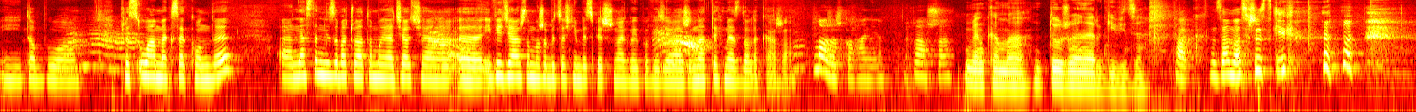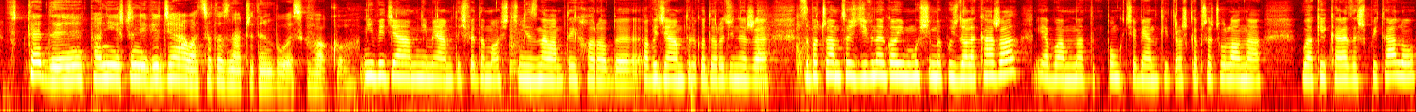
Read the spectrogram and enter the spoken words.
i to było przez ułamek sekundy. Następnie zobaczyła to moja ciocia e, i wiedziała, że to może być coś niebezpiecznego i powiedziała, że natychmiast do lekarza. Możesz, kochanie, proszę. Bianka ma dużo energii, widzę. Tak, za nas wszystkich. Wtedy pani jeszcze nie wiedziała, co to znaczy ten błysk w oku. Nie wiedziałam, nie miałam tej świadomości, nie znałam tej choroby. Powiedziałam tylko do rodziny, że zobaczyłam coś dziwnego i musimy pójść do lekarza. Ja byłam na tym punkcie Bianki troszkę przeczulona. Była kilka razy w szpitalu.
